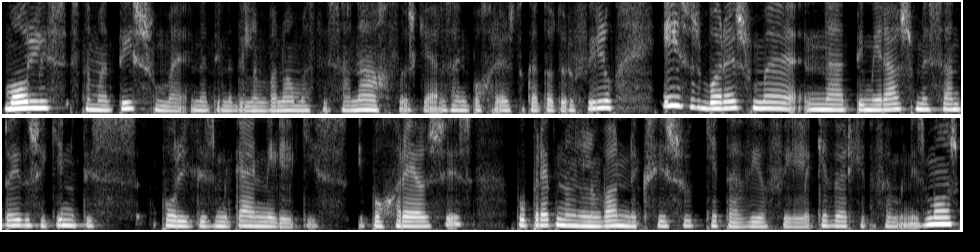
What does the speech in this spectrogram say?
Μόλις σταματήσουμε να την αντιλαμβανόμαστε σαν άχθος και άρα σαν υποχρέωση του κατώτερου φύλου, ίσως μπορέσουμε να τη μοιράσουμε σαν το είδος εκείνου της πολιτισμικά ενήλικης υποχρέωσης που πρέπει να αναλαμβάνουν εξίσου και τα δύο φύλλα. Και εδώ έρχεται ο φεμινισμός.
